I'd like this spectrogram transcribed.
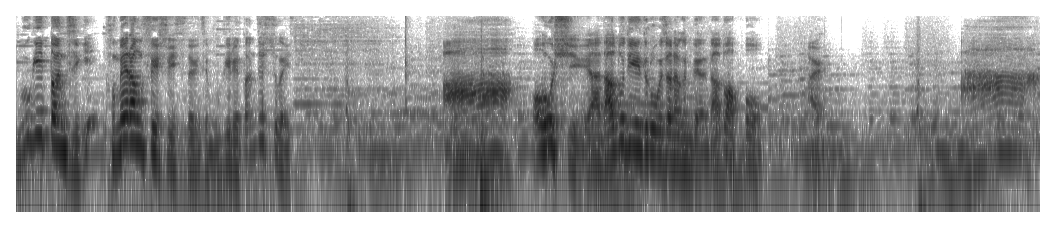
무기 던지기? 부메랑 쓸 수 있어. 이제 무기를 던질 수가 있어. 아, 어우씨. 야, 나도 뒤에 들어오잖아, 근데. 나도 아파. 알? 아.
